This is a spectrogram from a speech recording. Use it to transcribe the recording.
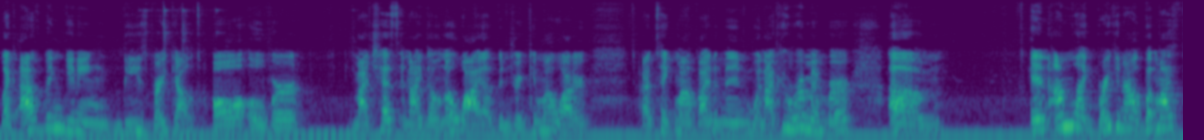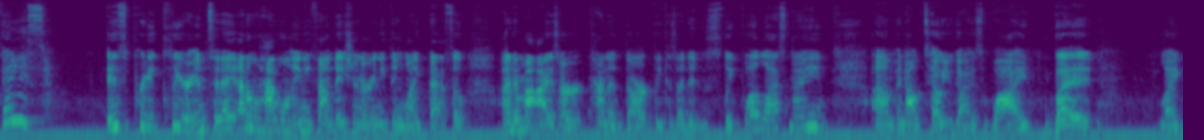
like I've been getting these breakouts all over my chest and I don't know why. I've been drinking my water. I take my vitamin when I can remember. Um, and I'm like breaking out, but my face is pretty clear. And today I don't have on any foundation or anything like that. So under my eyes are kind of dark because I didn't sleep well last night. Um, and I'll tell you guys why. But like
